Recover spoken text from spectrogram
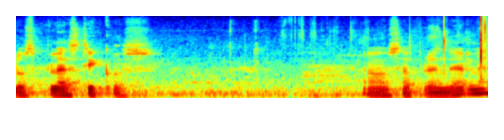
los plásticos. Vamos a prenderla.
